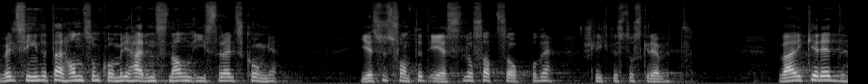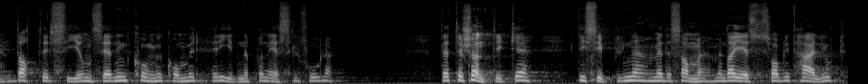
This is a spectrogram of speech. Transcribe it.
velsignet er Han som kommer i Herrens navn, Israels konge. Jesus fant et esel og satte seg opp på det, slik det står skrevet. Vær ikke redd, datter Sion, se din konge kommer ridende på en eselfole. Dette skjønte ikke disiplene med det samme, men da Jesus var blitt herliggjort,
